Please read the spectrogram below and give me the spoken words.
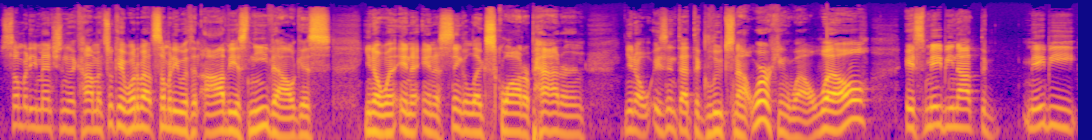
somebody mentioned in the comments, okay, what about somebody with an obvious knee valgus, you know, in a, in a single leg squat or pattern, you know, isn't that the glutes not working well? Well, it's maybe not the maybe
